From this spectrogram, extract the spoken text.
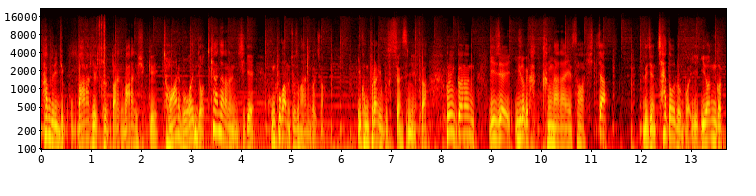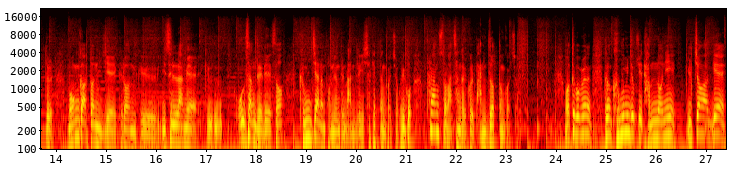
사람들이 이제 말하기 그 말하기 말하기 쉽게 저 안에 뭐가 있는지 어떻게 하냐라는 식의 공포감을 조성하는 거죠. 이 공포라는 게 무섭지 않습니까? 그러니까는 이제 유럽의 각, 각 나라에서 히잡 내지는 차도르 뭐 이- 이런 것들 뭔가 어떤 이제 그런 그 이슬람의 그 의- 의상들에 대해서 금지하는 법령들을 만들기 시작했던 거죠. 그리고 프랑스도 마찬가지 그걸 만들었던 거죠. 어떻게 보면 그런 극우민족주의 담론이 일정하게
